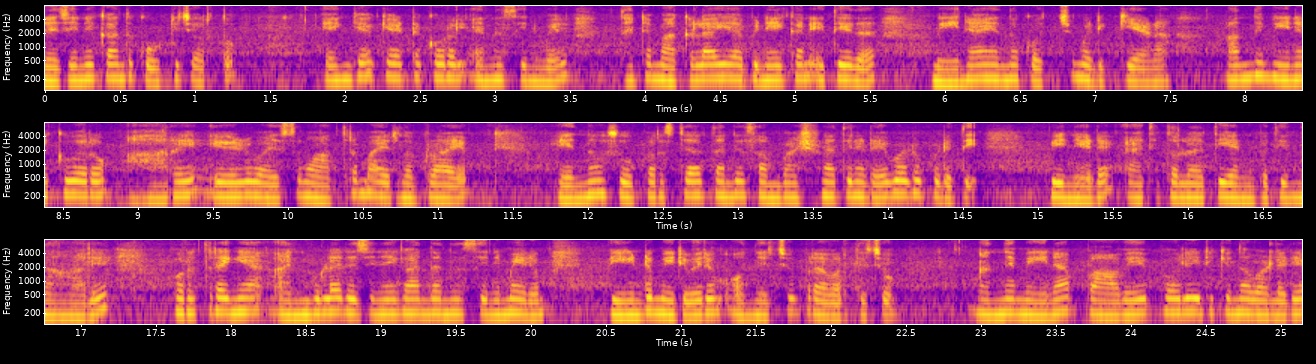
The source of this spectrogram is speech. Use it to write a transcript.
രജനീകാന്ത് കൂട്ടിച്ചേർത്തു. എങ്കയോ കേട്ട കുറൽ എന്ന സിനിമയിൽ തന്റെ മകളായി അഭിനയിക്കാൻ എത്തിയത് മീന എന്ന കൊച്ചുമിടുക്കിയാണ്. അന്ന് മീനക്ക് വെറും ആറ് ഏഴ് വയസ്സ് മാത്രമായിരുന്നു പ്രായം എന്നും സൂപ്പർ സ്റ്റാർ തന്റെ സംഭാഷണത്തിനിടെ വെളിപ്പെടുത്തി. പിന്നീട് ആയിരത്തി തൊള്ളായിരത്തി എൺപത്തി നാലിൽ പുറത്തിറങ്ങിയ അൻപുള്ള രജനീകാന്ത് എന്ന സിനിമയിലും വീണ്ടും ഇരുവരും ഒന്നിച്ചു പ്രവർത്തിച്ചു. അന്ന് മീന പാവയെ പോലെ ഇരിക്കുന്ന വളരെ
